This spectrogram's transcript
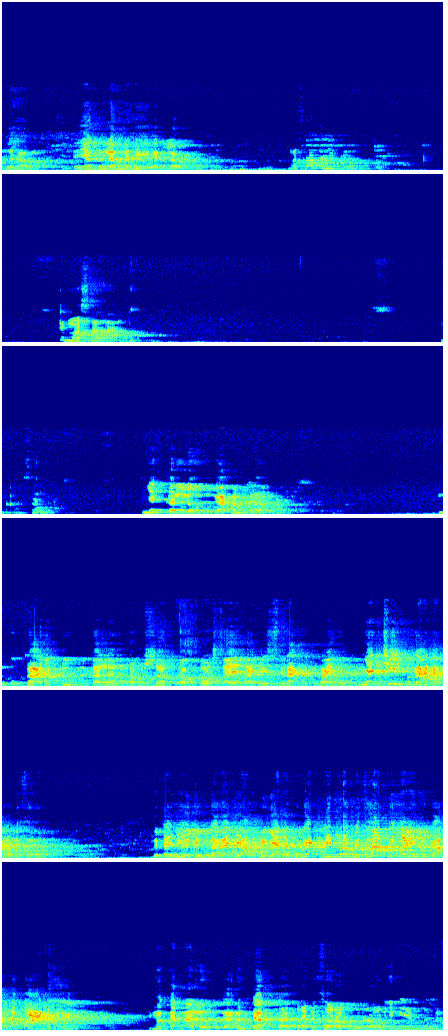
Geram. Dia gelam lahir kat laut. Masalah itu. Itu masalah. Masalah. Yang kalau pegang mentah. Buka YouTube kalau Profesor Dr. Syed Haji Sirak Ketua itu nyaci pegah ada Profesor. Bertanya juga raja apinya ada pegah di Profesor apinya itu pegah apa aninya? Maka kalau mentah ke Profesor Guru ini yang salah.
